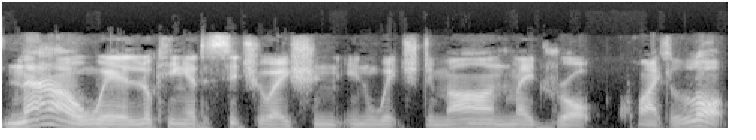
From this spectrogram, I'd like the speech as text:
Now we're looking at a situation in which demand may drop quite a lot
